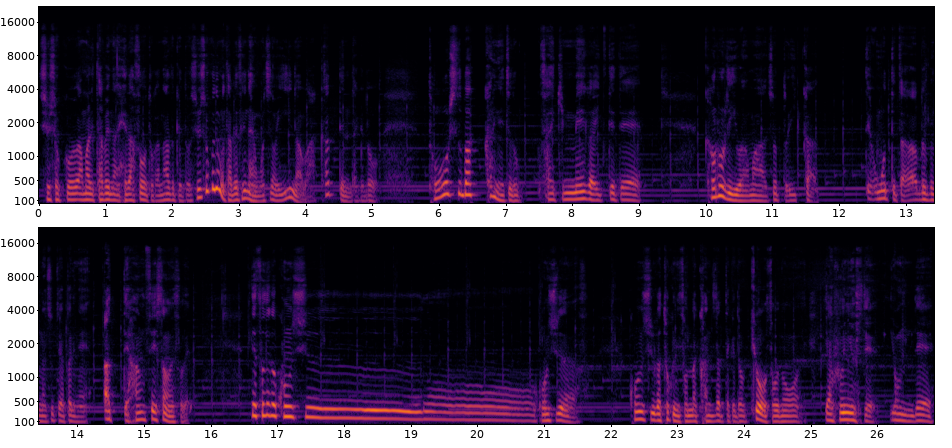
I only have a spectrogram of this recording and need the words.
主食をあまり食べない、減らそうとかなるけど、主食でも食べ過ぎないももちろんいいのは分かってんだけど、糖質ばっかりね、ちょっと最近目がいってて、カロリーはまあちょっといいかって思ってた部分がちょっとやっぱりね、あって反省したのね、それ。で、それが今週の、今週じゃないです。今週が特にそんな感じだったけど、今日その Yahoo ニュースで読んで、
